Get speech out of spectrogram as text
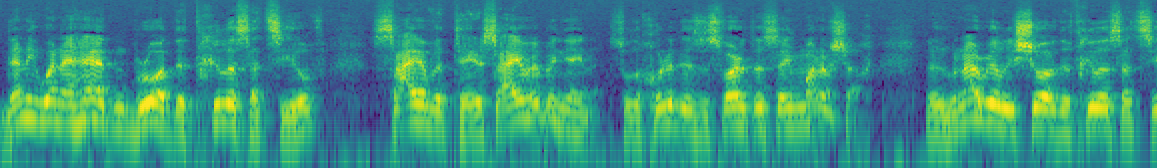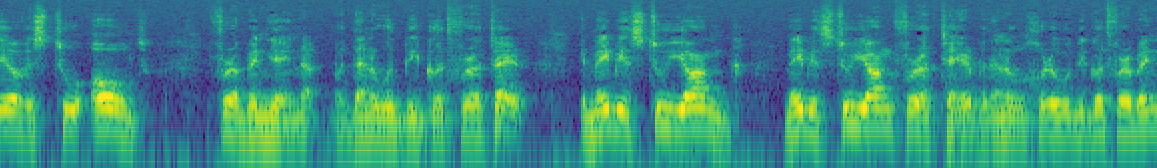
Then he went ahead and brought the tchilas atziyuv, sayav a teir, sayav a ben So the churad is as far as the same manavshach. We're not really sure if the tchilas atziyuv is too old for a ben but then it would be good for a teir. Maybe it's too young. Maybe it's too young for a teir, but then it would be good for a ben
